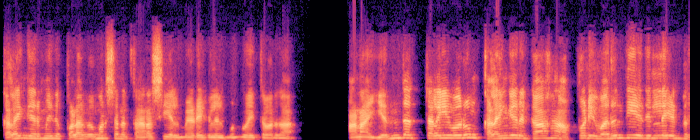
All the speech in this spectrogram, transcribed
கலைஞர் மீது பல விமர்சனத்தை அரசியல் மேடைகளில் முன்வைத்தவர் தான். ஆனா எந்த தலைவரும் கலைஞருக்காக அப்படி வருந்தியதில்லை என்று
